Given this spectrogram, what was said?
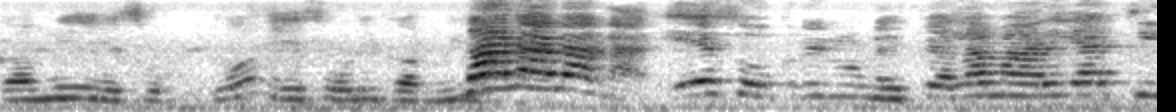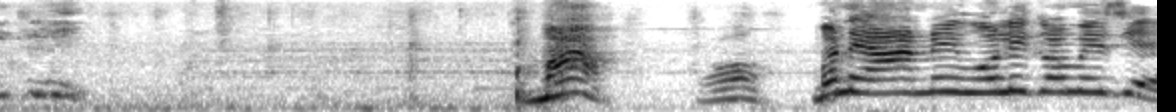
ગમી એ સોડી એ સોડી ગમી. ના ના એ છોકરીનું નહીં. પેલા મારી આ ચીકલી માં મને આ નહીં ઓલી ગમે છે.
